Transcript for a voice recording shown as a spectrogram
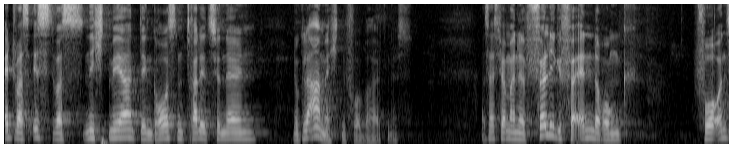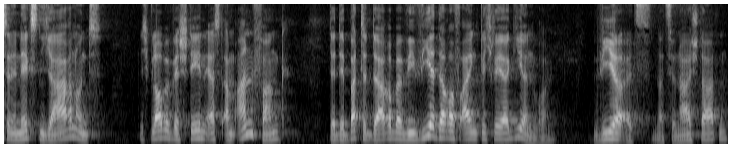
etwas ist, was nicht mehr den großen traditionellen Nuklearmächten vorbehalten ist. Das heißt, wir haben eine völlige Veränderung vor uns in den nächsten Jahren und ich glaube, wir stehen erst am Anfang der Debatte darüber, wie wir darauf eigentlich reagieren wollen. Wir als Nationalstaaten,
